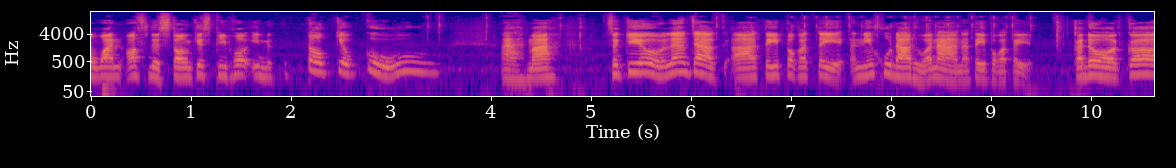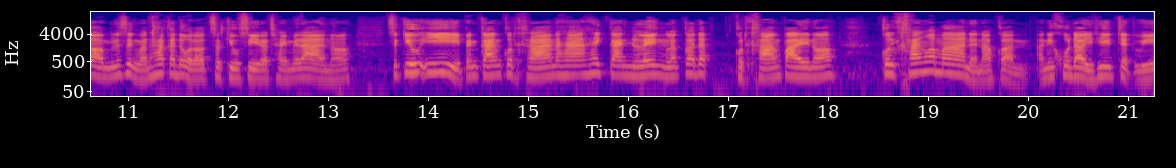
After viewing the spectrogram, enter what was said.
L one of the strongest people in โตเกียวกู อะ มา สกิล เริ่มจากอ่าตีปกติ อันนี้คูดาวถือว่านานนะ ตีปกติ กระโดดก็รู้สึกว่าถ้ากระโดดเราสกิล C เราใช้ไม่ได้เนาะ สกิล E เป็นการกดค้างนะฮะ ให้การเล็งแล้วก็แบบกดค้างไปเนาะ กดค้างประมาณเดี๋ยวนับก่อน อันนี้คูดาวอยู่ที่ 7 วิ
